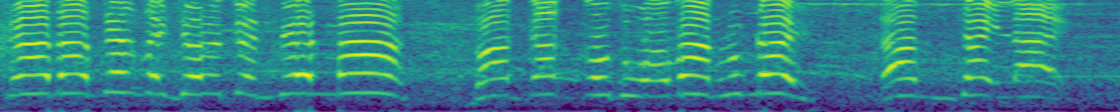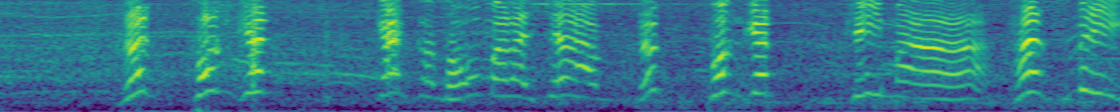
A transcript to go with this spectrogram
Khá đáng tiếc dành cho đội tuyển Myanmar và các cầu thủ áo vàng lúc này đang chạy lại. Rất phấn khích. Các cầu thủ Malaysia rất phấn khích khi mà Hasmi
